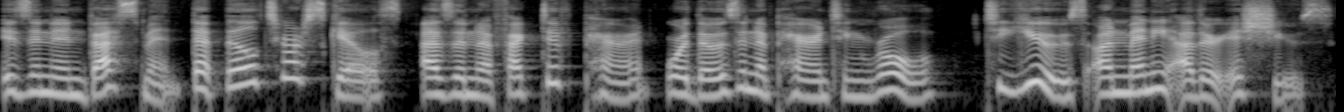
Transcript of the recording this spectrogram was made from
is an investment that builds your skills as an effective parent or those in a parenting role to use on many other issues,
